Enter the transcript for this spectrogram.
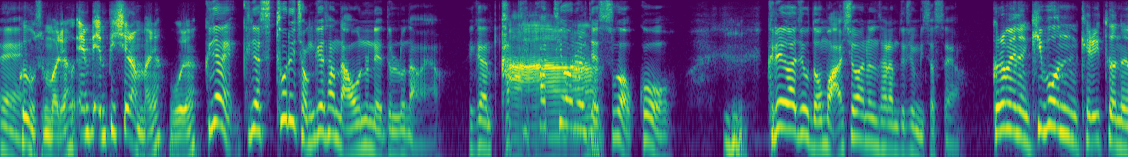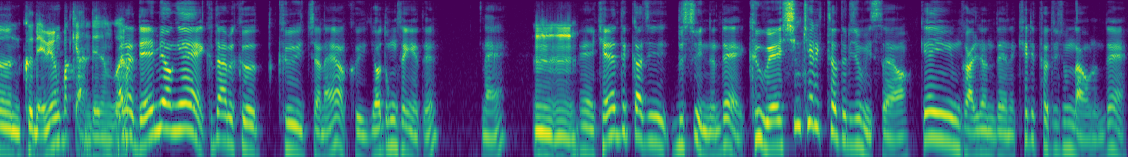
예. 그게 무슨 말이야? M, NPC란 말이야? 뭐야? 그냥 그냥 스토리 전개상 나오는 애들로 나와요. 그러니까 같이 아. 파티원을 될 수가 없고 음. 그래가지고 너무 아쉬워하는 사람들이 좀 있었어요. 그러면은 기본 캐릭터는 그 네 명밖에 안 되는 거야? 아니 네 명에 그 다음에 그그 있잖아요. 그 여동생 애들. 네. 음, 음. 예, 걔네들까지 넣을 수 있는데 그 외에 신 캐릭터들이 좀 있어요. 게임 관련된 캐릭터들이 좀 나오는데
